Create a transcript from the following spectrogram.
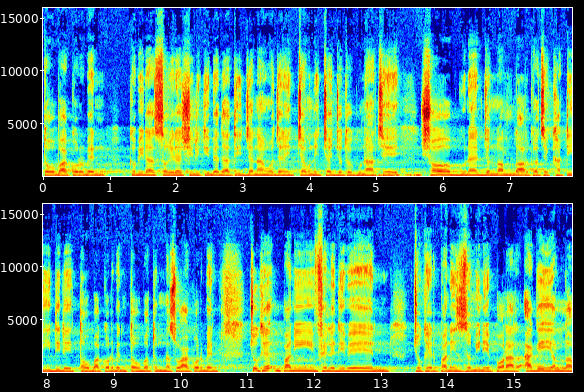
তওবা করবেন। কবিরা, সগিরা শিরকি বেদাতি, জানা, অজানা ইচ্ছা, অনিচ্ছা, যত গুণা আছে, সব গুণায়ের জন্য আল্লাহর কাছে খাটি দিলে তওবা করবেন তওবা তুন্না সোয়া করবেন। চোখের পানি ফেলে দিবেন, চোখের পানি জমিনে পড়ার আগেই আল্লাহ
